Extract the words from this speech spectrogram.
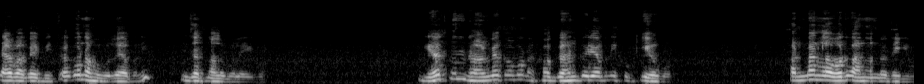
যাৰ বাবে বিতৰ্ক নহ'বলৈ আপুনি যত্ন ল'ব লাগিব। গৃহত কোনো ধৰ্মীয় কৰ্মত অংশগ্ৰহণ কৰি আপুনি সুখী হ'ব। সন্মান লাভতো আনন্দ থাকিব।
